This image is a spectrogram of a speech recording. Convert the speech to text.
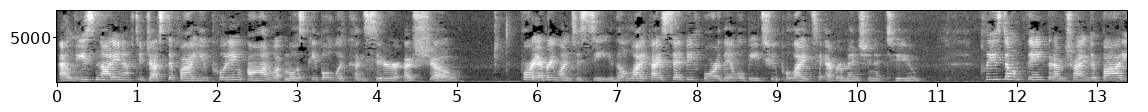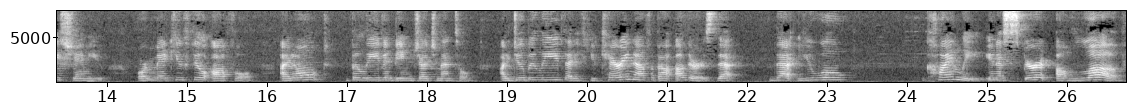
At least not enough to justify you putting on what most people would consider a show for everyone to see, though like I said before, they will be too polite to ever mention it to you. Please don't think that I'm trying to body shame you or make you feel awful. I don't believe in being judgmental. I do believe that if you care enough about others, that, that you will kindly, in a spirit of love,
